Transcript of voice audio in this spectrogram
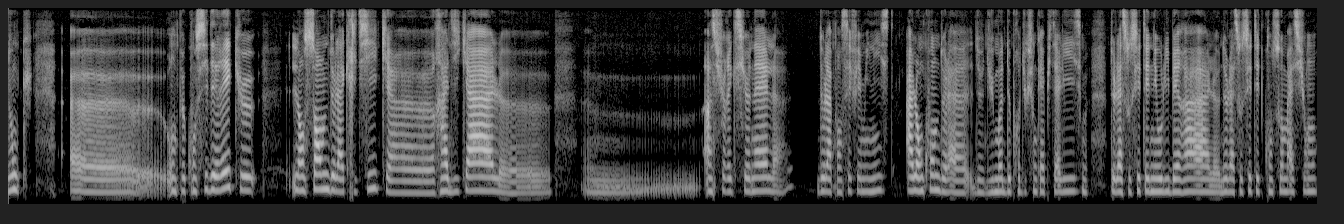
Donc, euh, on peut considérer que l'ensemble de la critique euh, radicale, euh, insurrectionnelle de la pensée féministe à l'encontre du mode de production capitalisme, de la société néolibérale, de la société de consommation,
